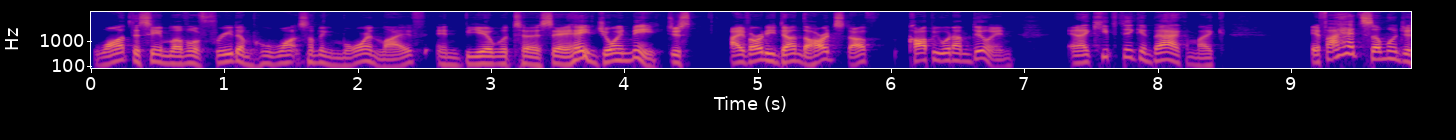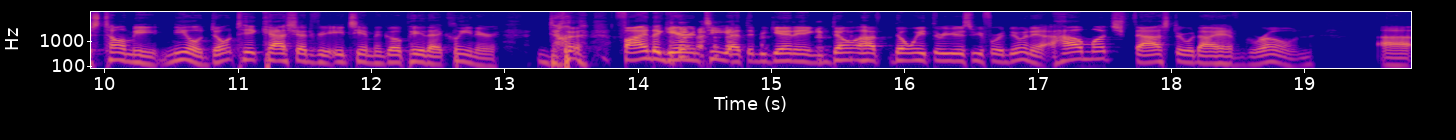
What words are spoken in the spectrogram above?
want the same level of freedom, who want something more in life, and be able to say, hey, join me. Just I've already done the hard stuff copy what I'm doing. And I keep thinking back, I'm like, if I had someone just tell me, Neil, don't take cash out of your ATM and go pay that cleaner. Find a guarantee at the beginning. Don't have don't wait three years before doing it. How much faster would I have grown uh,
